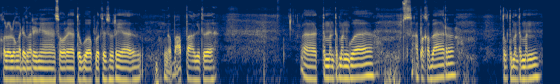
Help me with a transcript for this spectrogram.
kalau lo nggak dengerinnya sore atau gue uploadnya sore ya nggak apa-apa gitu ya. Uh, teman-teman gue apa kabar? Untuk teman-teman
